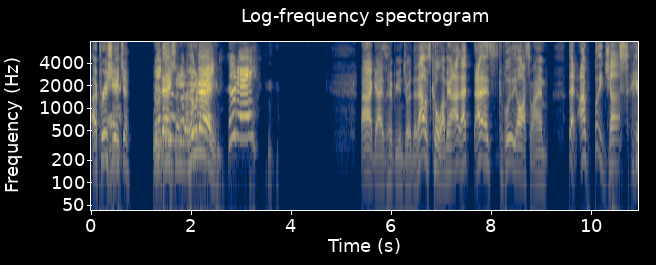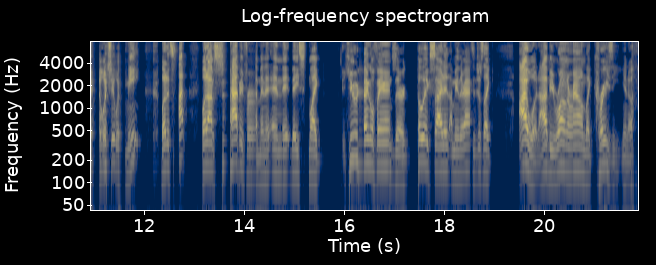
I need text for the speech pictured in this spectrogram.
I appreciate you. Who Thank day? you. Appreciate Have it. a Who Dey? night. Who Dey? All right, guys. I hope you enjoyed that. That was cool. I mean, I, that that is completely awesome. I am that I'm completely jealous. I wish it was me, but it's not. But I'm so happy for them, and and they they like huge Bengal fans. They're totally excited. I mean, they're acting just like I would. I'd be running around like crazy. You know, if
